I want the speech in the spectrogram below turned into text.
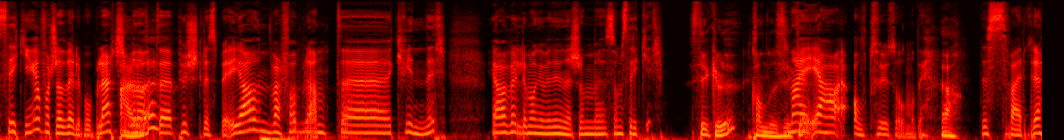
strikking er fortsatt veldig populært, Er men at uh, puslespill Ja, i hvert fall blant kvinner. Jeg har veldig mange venninner som, som strikker. Strikker du? Kan du strikke? Nei, jeg er altfor utålmodig. Ja. Dessverre.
